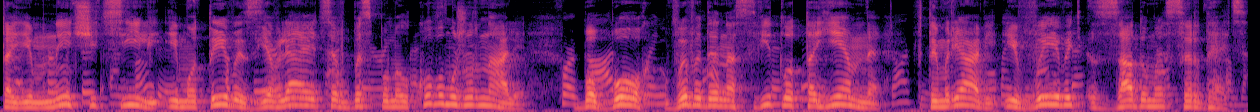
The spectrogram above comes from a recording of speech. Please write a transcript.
Таємничі цілі і мотиви з'являються в безпомилковому журналі, бо Бог виведе на світло таємне в темряві і виявить задуми сердець.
